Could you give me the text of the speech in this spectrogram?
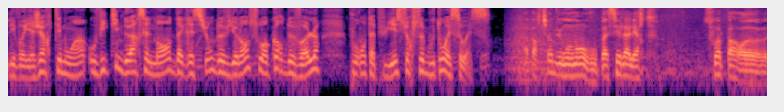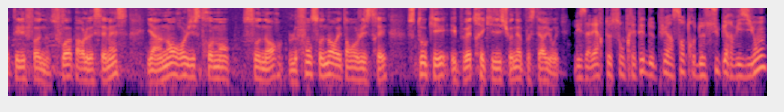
Les voyageurs témoins ou victimes de harcèlement, d'agression, de violence ou encore de vol pourront appuyer sur ce bouton SOS. À partir du moment où vous passez l'alerte soit par euh, téléphone, soit par le SMS, il y a un enregistrement sonore. Le fond sonore est enregistré, stocké et peut être réquisitionné a posteriori. Les alertes sont traitées depuis un centre de supervision.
